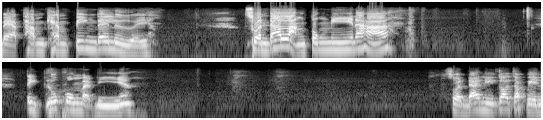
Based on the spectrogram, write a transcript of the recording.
แบบทำแคมปิ้งได้เลย ส่วนด้านหลังตรงนี้นะคะ ติดลูกกงแบบนี้ ส่วนด้านนี้ก็จะเป็น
